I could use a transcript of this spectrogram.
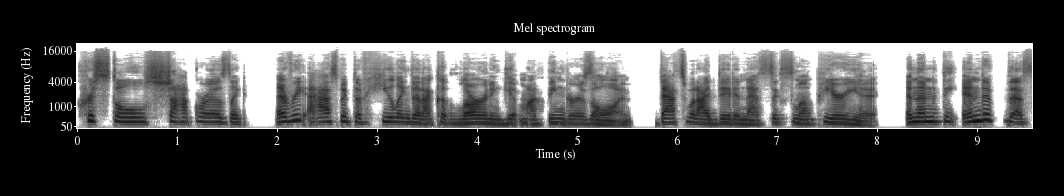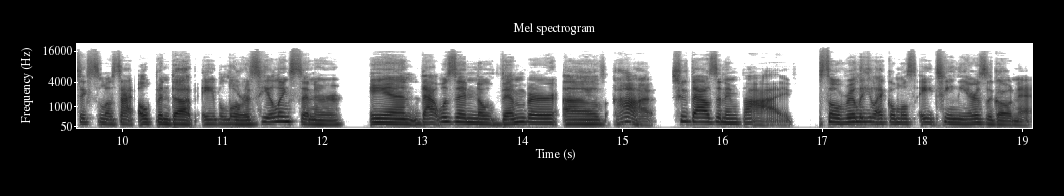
crystals, chakras, like every aspect of healing that I could learn and get my fingers on. That's what I did in that six month period. And then at the end of that six months, I opened up Avalaura's Healing Center. And that was in November of God, 2005. So really like almost 18 years ago now.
